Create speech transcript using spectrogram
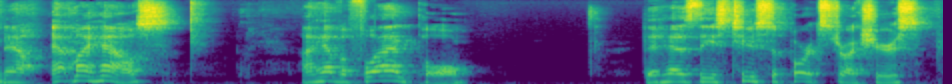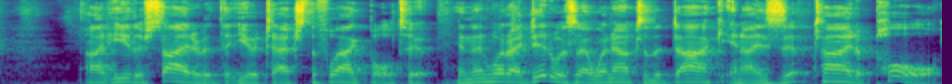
Now, at my house, I have a flagpole that has these two support structures on either side of it that you attach the flagpole to. And then what I did was I went out to the dock and I zip tied a pole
